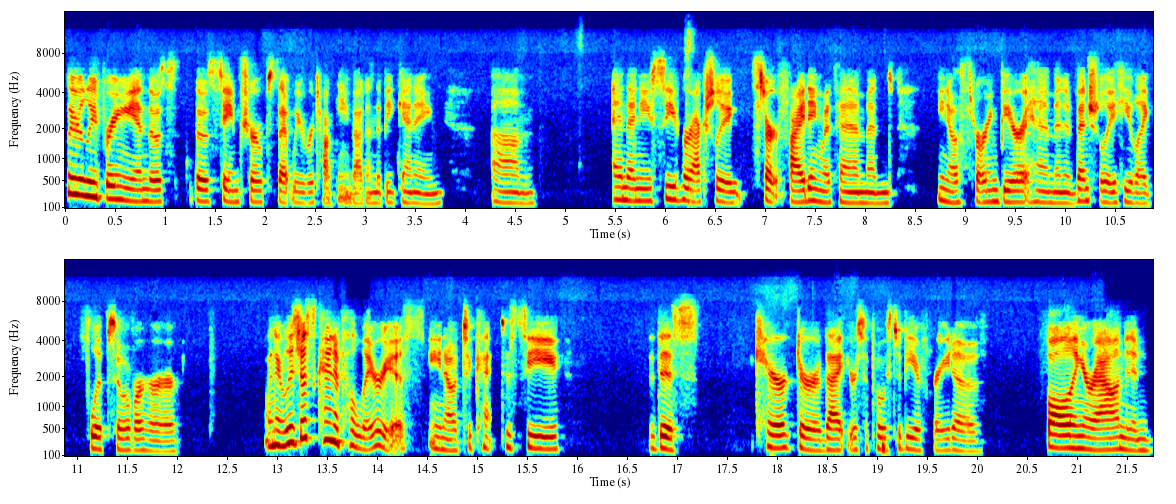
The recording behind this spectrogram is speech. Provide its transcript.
clearly bringing in those those same tropes that we were talking about in the beginning. Um, and then you see her actually start fighting with him and you know throwing beer at him and eventually he like flips over her and it was just kind of hilarious you know to to see this character that you're supposed to be afraid of falling around and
